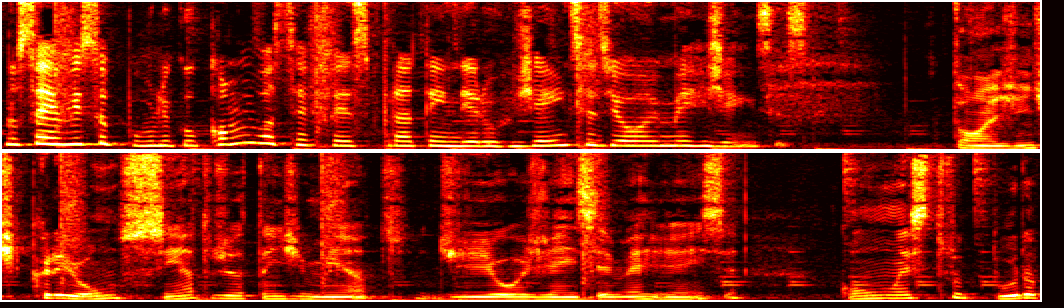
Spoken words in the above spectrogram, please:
No serviço público, como você fez para atender urgências e ou emergências? Então a gente criou um centro de atendimento de urgência e emergência com uma estrutura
